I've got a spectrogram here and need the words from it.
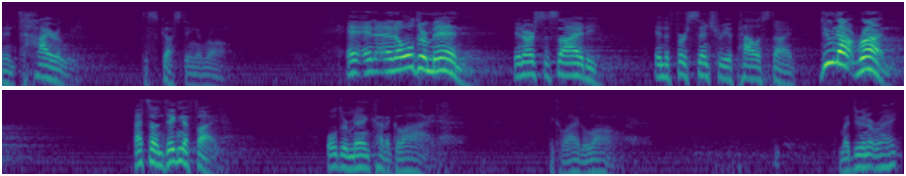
and entirely disgusting and wrong. And, and, and, older men in our society in the first century of Palestine do not run. That's undignified. Older men kind of glide. They glide along. Am I doing it right?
